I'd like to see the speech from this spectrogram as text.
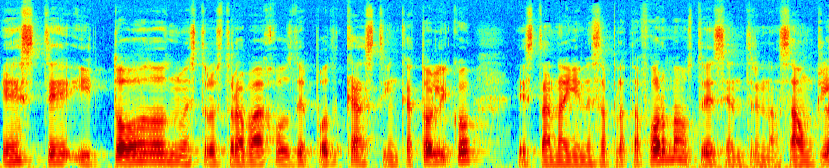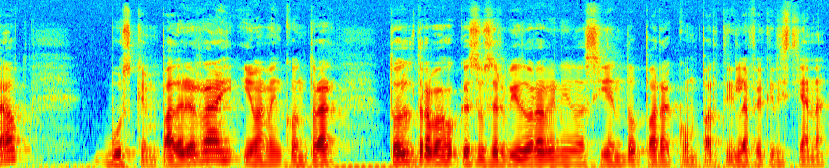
este y todos nuestros trabajos de podcasting católico. Están ahí en esa plataforma. Ustedes entren a SoundCloud, busquen Padre Ray y van a encontrar todo el trabajo que su servidor ha venido haciendo para compartir la fe cristiana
